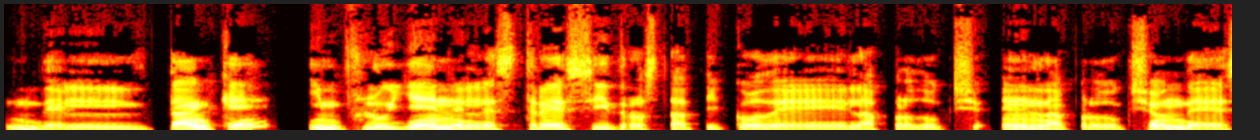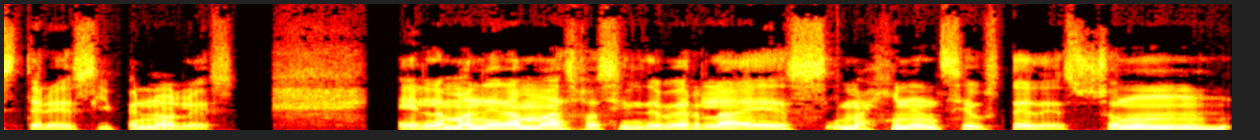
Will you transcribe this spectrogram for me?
del tanque influye en el estrés hidrostático de la en la producción de ésteres y fenoles. Eh, la manera más fácil de verla es, imagínense ustedes, son un,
